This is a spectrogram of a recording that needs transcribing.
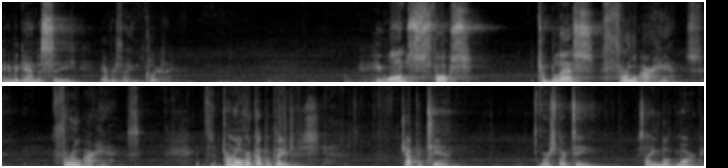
and he began to see everything clearly. He wants folks to bless through our hands. Through our hands. Turn over a couple of pages. Chapter 10, verse 13. Same book, Mark.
